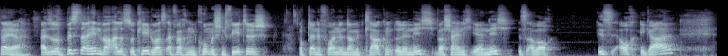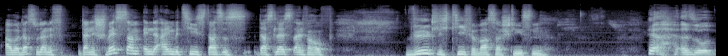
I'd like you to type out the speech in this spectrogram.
Naja, also bis dahin war alles okay, du hast einfach einen komischen Fetisch. Ob deine Freundin damit klarkommt oder nicht, wahrscheinlich eher nicht, ist aber auch ist auch egal. Aber dass du deine, deine Schwester am Ende einbeziehst, das ist, das lässt einfach auf wirklich tiefe Wasser schließen. Ja, also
